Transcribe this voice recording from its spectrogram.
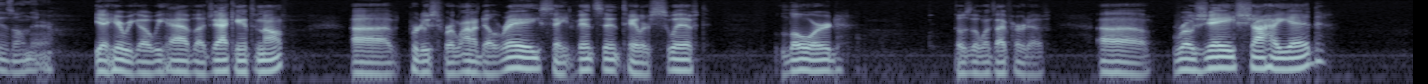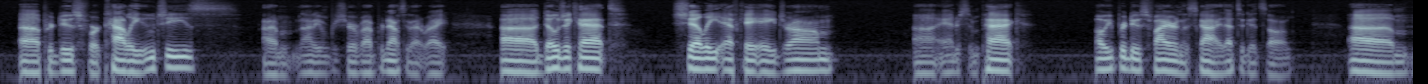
is on there. Yeah, here we go. We have uh, Jack Antonoff, uh, produced for Lana Del Rey, St. Vincent, Taylor Swift, Lorde. Those are the ones I've heard of. Uh, Rogét Chahayed, uh, produced for Kali Uchis. I'm not even sure if I'm pronouncing that right. Uh, Doja Cat, Shelly, FKA DRAM, uh, Anderson Paak. Oh, he produced Fire in the Sky. That's a good song. Um,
